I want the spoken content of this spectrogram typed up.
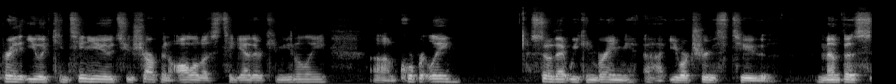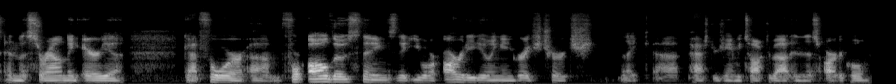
pray that you would continue to sharpen all of us together communally, um, corporately, so that we can bring uh, your truth to Memphis and the surrounding area. God, for um, for all those things that you are already doing in Grace Church, like uh, Pastor Jamie talked about in this article,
